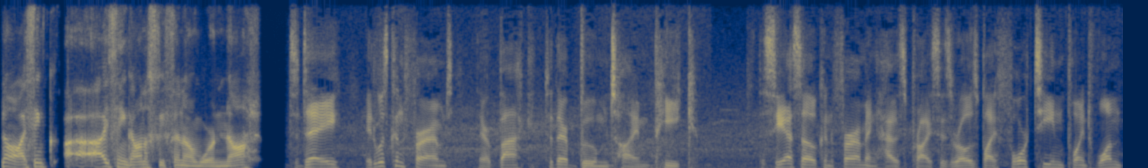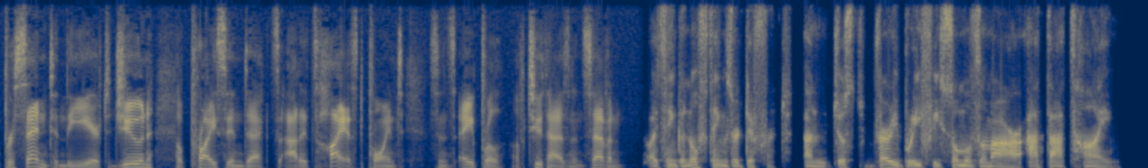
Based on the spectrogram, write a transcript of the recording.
No, I think I think honestly, Fionnán, we're not. Today, it was confirmed they're back to their boom time peak. The CSO confirming house prices rose by 14.1% in the year to June, a price index at its highest point since April of 2007. I think enough things are different. And just very briefly, some of them are. At that time,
